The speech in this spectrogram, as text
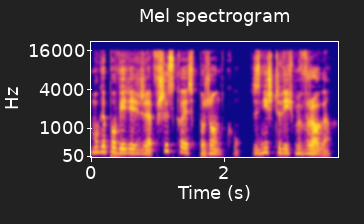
Mogę powiedzieć, że wszystko jest w porządku. Zniszczyliśmy wroga.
